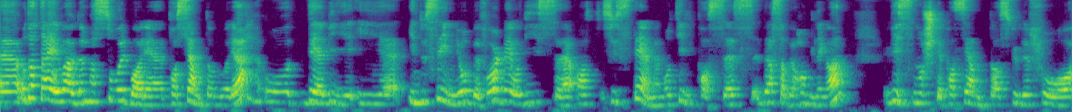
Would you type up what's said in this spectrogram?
Eh, og dette er jo de mest sårbare pasientene våre. Og det vi i eh, industrien jobber for, det er å vise at systemet må tilpasses disse behandlingene. Hvis norske pasienter skulle få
